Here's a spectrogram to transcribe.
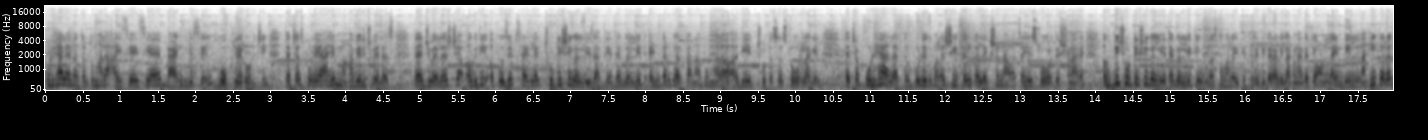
पुढे आल्यानंतर तुम्हाला I C I C I bank दिसेल गोखले रोडची. त्याच्याच पुढे आहे महावीर ज्वेलर्स. त्या ज्वेलर्सच्या अगदी अपोजिट साईडला एक छोटीशी गल्ली जाते. त्या गल्लीत एंटर करताना तुम्हाला आधी एक छोटंसं स्टोअर लागेल. त्याच्या पुढे आलात तर पुढे तुम्हाला शीतल कलेक्शन नावाचं हे स्टोअर दिसणार आहे. अगदी छोटीशी गल्ली आहे. त्या गल्लीत येऊनच तुम्हाला इथे खरेदी करावी लागणार आहे. ते ऑनलाईन डील नाही करत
